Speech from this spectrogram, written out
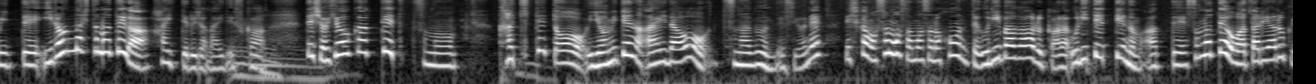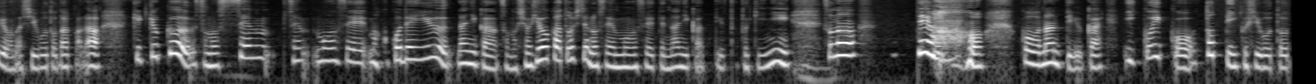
みっていろんな人の手が入ってるじゃないですか。で、書評家って、その、書き手と読み手の間をつなぐんですよね。でしかもそもそもその本って売り場があるから、売り手っていうのもあって、その手を渡り歩くような仕事だから、結局、その専専門性、まあ、ここで言う何かその書評家としての専門性って何かって言った時に、その手を、こう、なんていうか、一個一個取っていく仕事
